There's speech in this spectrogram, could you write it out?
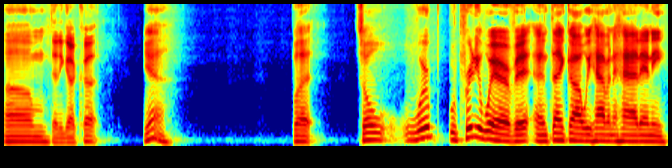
Um, Then he got cut. yeah. But so we're we're pretty aware of it, and thank God we haven't had any,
